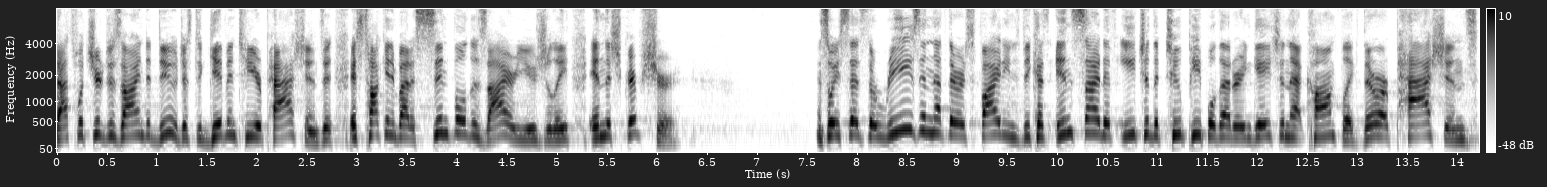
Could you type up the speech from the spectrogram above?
that's what you're designed to do, just to give into your passions. It, it's talking about a sinful desire, usually, in the scripture. And so he says the reason that there is fighting is because inside of each of the two people that are engaged in that conflict, there are passions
